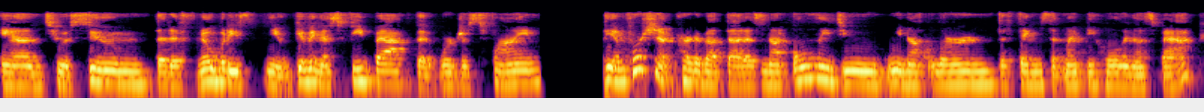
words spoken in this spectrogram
and to assume that if nobody's, you know, giving us feedback that we're just fine. The unfortunate part about that is not only do we not learn the things that might be holding us back,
